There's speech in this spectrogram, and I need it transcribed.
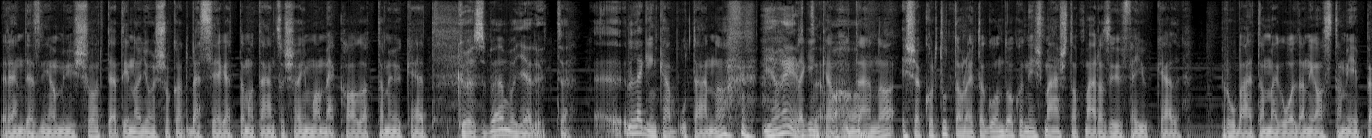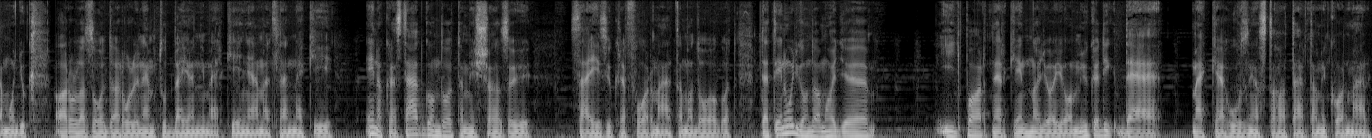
rendezni a műsort, tehát én nagyon sokat beszélgettem a táncosaimmal, meghallgattam őket. Közben vagy előtte? Leginkább utána. Ja, értem, Leginkább aha. utána, és akkor tudtam rajta gondolkodni, és másnap már az ő fejükkel próbáltam megoldani azt, ami éppen mondjuk arról az oldalról ő nem tud bejönni, mert kényelmetlen neki. Én akkor ezt átgondoltam, és az ő szájízükre formáltam a dolgot. Tehát én úgy gondolom, hogy így partnerként nagyon jól működik, de meg kell húzni azt a határt, amikor már,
